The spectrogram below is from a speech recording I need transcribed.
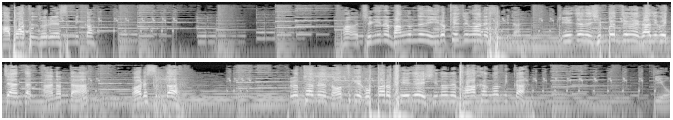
바보 같은 소리를 했습니까? 바- 증인은 방금 전에 이렇게 증언했습니다. 피해자는 신분증을 가지고 있지 않다, 않았다. 말했습니다. 그렇다면 어떻게 곧바로 피해자의 신원을 파악한 겁니까? 띠용?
